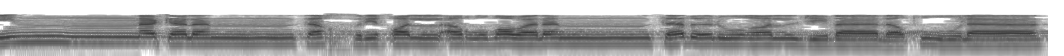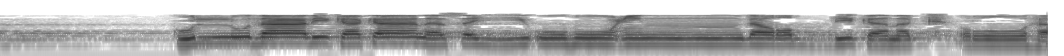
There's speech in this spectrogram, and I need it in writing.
إِنَّكَ لَن تَخْرِقَ الْأَرْضَ وَلَن تَبْلُغَ الْجِبَالَ طُولًا كُلُّ ذَلِكَ كَانَ سَيِّئُهُ عِندَ رَبِّكَ مَكْرُوهًا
